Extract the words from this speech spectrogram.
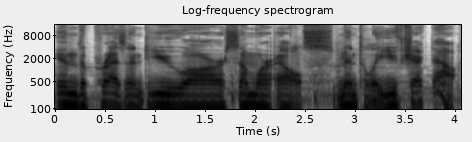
in the present. You are somewhere else mentally. You've checked out.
